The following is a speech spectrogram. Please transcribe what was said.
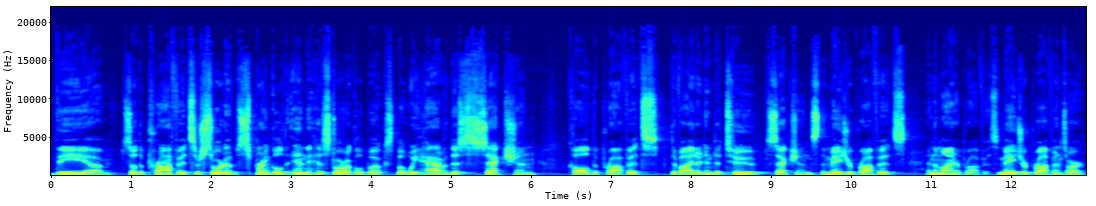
The, um, so the prophets are sort of sprinkled in the historical books, but we have this section called the prophets, divided into two sections the major prophets and the minor prophets. Major prophets aren't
